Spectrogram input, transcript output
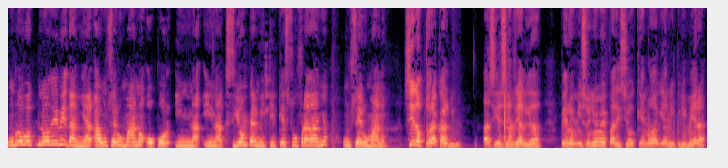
un robot no debe dañar a un ser humano o por inacción permitir que sufra daño un ser humano. Sí, doctora Calvin, así es en realidad, pero en mi sueño me pareció que no había ni primera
